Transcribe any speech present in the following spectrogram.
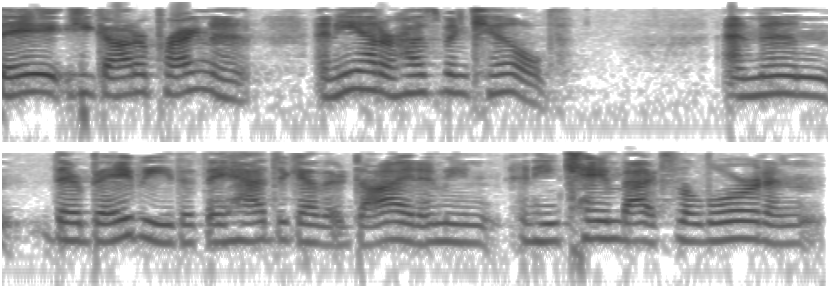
they, he got her pregnant, and he had her husband killed. And then their baby that they had together died. I mean, and he came back to the Lord and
